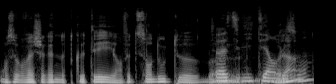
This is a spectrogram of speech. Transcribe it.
on, va chacun de notre côté et en fait sans doute euh, bah, Ça va se en voilà. deux secondes.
